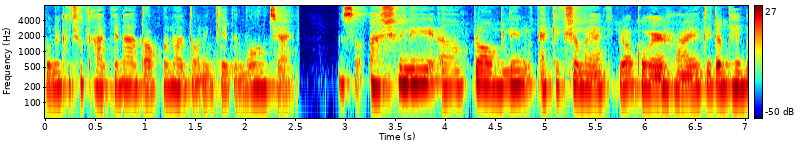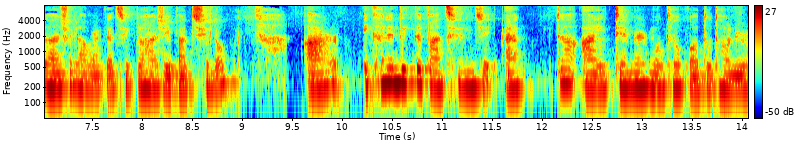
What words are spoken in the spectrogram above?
কোনো কিছু থাকে না, তখন হয়তো অনেক খেতে মন চায়। সো আসলে প্রবলেম এক এক সময় এক এক রকমের হয়। তো এটা ভেবে আসলে আমার কাছে একটু হাসি পাচ্ছিল। আর এখানে দেখতে পাচ্ছেন যে একটা আইটেমের মধ্যে কত ধরনের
